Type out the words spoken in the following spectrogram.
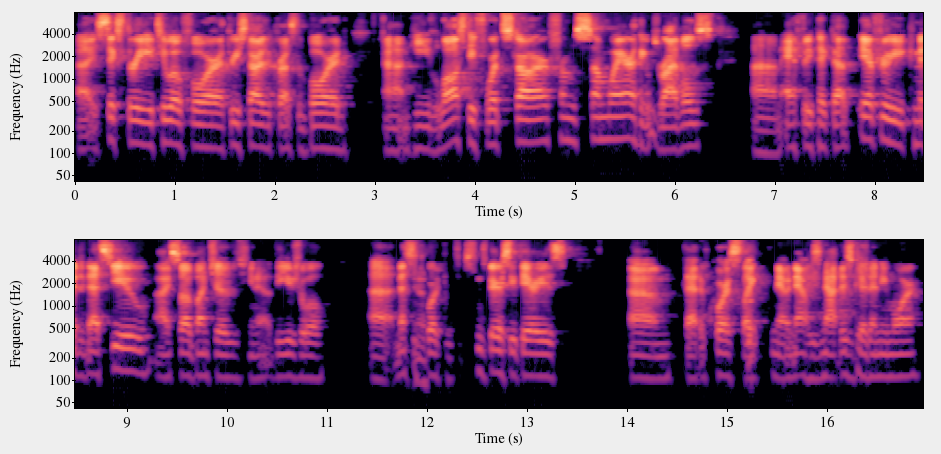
Uh, he's 6'3, 204, three stars across the board. Um, he lost a fourth star from somewhere. I think it was Rivals. Um, after he picked up, after he committed SU, I saw a bunch of, you know, the usual uh, message yeah. board conspiracy theories. Um, that, of course, like, you know, now he's not as good anymore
